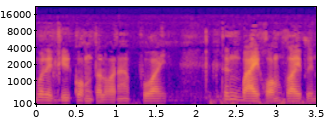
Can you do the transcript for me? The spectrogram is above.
บ่ได้ถือกล่องตลอดนะครับพว่าเทั้งใบของซอยเพิ่น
